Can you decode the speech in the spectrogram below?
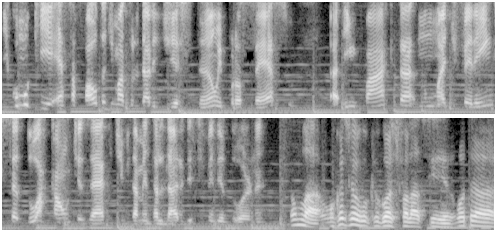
E como que essa falta de maturidade de gestão e processo impacta numa diferença do account executive, da mentalidade desse vendedor, né? Vamos lá, uma coisa que eu, que eu gosto de falar, assim, outra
